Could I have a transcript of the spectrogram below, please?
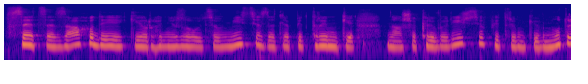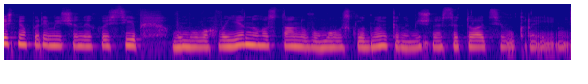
Все це заходи, які організовуються в місті для підтримки наших криворіжців, підтримки внутрішньопереміщених осіб в умовах воєнного стану, в умовах складної економічної ситуації в Україні.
